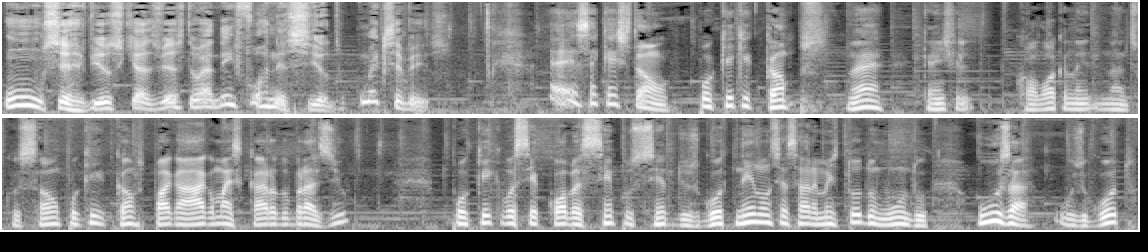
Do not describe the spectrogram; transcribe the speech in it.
um serviço que às vezes não é nem fornecido. Como é que você vê isso? É essa a questão. Por que, que Campos, né, que a gente coloca na, na discussão, por que Campos paga a água mais cara do Brasil? Por que, que você cobra 100% de esgoto? Nem necessariamente todo mundo usa o esgoto,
